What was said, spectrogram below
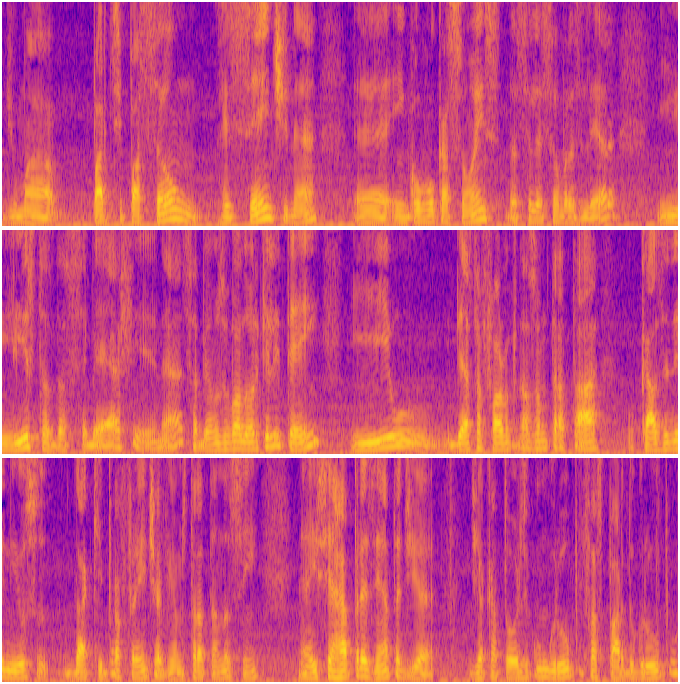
de uma participação recente né, é, em convocações da seleção brasileira, em listas da CBF, né, sabemos o valor que ele tem e o, desta forma que nós vamos tratar o caso Edenilson daqui para frente, havíamos tratando assim, né, e se reapresenta dia, dia 14 com o grupo, faz parte do grupo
